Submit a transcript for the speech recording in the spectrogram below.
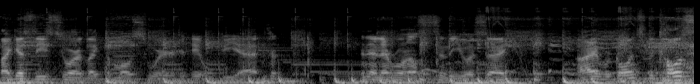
I guess these two are like the most where it will be at. and then everyone else is in the USA. Alright, we're going to the coast.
